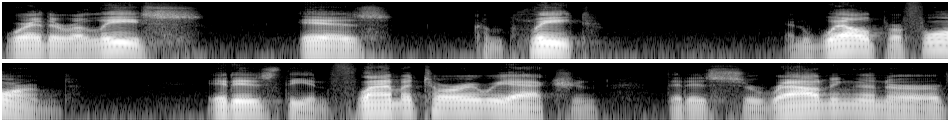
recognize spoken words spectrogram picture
where the release is complete and well performed. It is the inflammatory reaction that is surrounding the nerve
